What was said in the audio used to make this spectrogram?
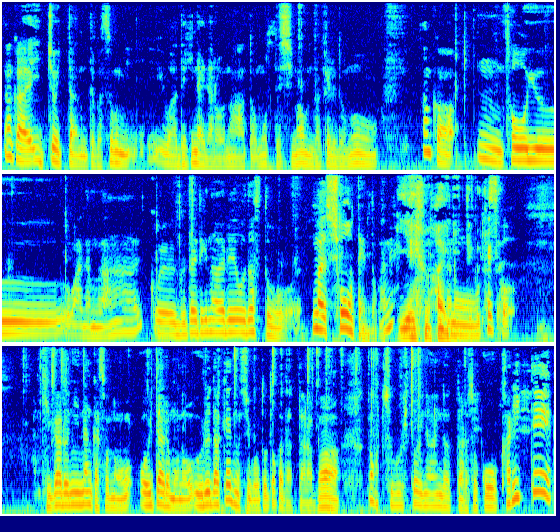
なんか、一長一短とかすぐにはできないだろうなと思ってしまうんだけれども、なんか、うん、そういう、まあでもな、これ具体的な例を出すと、まあ、商店とかね。言える範囲あで言ってください。の結構、気軽になんかその置いてあるものを売るだけの仕事とかだったらば、なんか継ぐ人いないんだったらそこを借りて、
